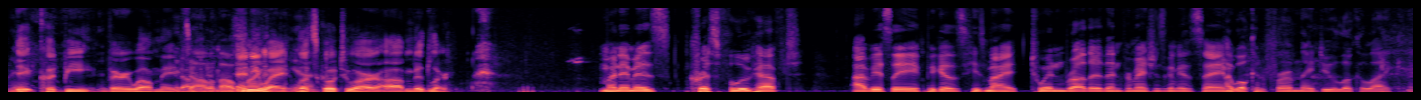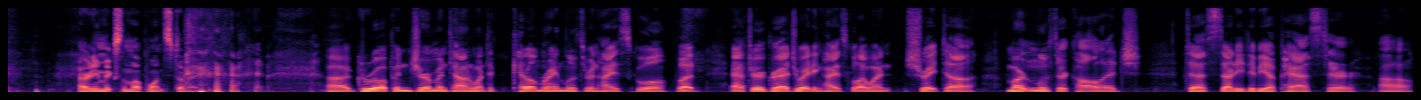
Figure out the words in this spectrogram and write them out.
It could be very well made It's up. all about money, Anyway, yeah. let's go to our uh, middler. My name is Chris Flugheft. Obviously, because he's my twin brother, the information is gonna be the same. I will confirm they do look alike. I already mixed them up once tonight. uh, grew up in Germantown, went to Kettle Moraine Lutheran High School, but after graduating high school, I went straight to Martin Luther College to study to be a pastor. Uh,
